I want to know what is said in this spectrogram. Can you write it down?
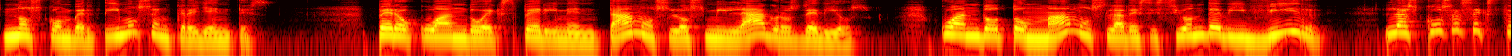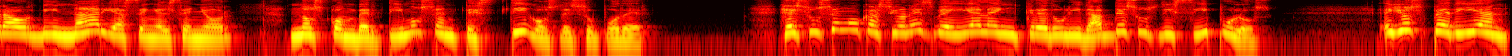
nos convertimos en creyentes. Pero cuando experimentamos los milagros de Dios, cuando tomamos la decisión de vivir las cosas extraordinarias en el Señor, nos convertimos en testigos de su poder. Jesús en ocasiones veía la incredulidad de sus discípulos. Ellos pedían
